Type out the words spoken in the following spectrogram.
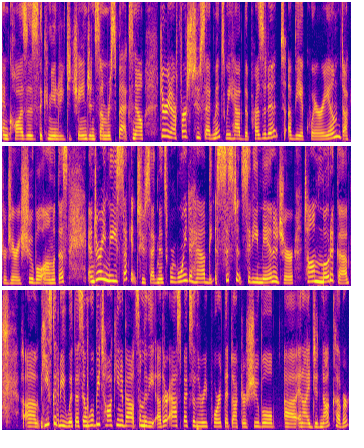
and causes the community to change in some respects. Now, during our first two segments, we had the president of the aquarium, Dr. Jerry Schubel, on with us. And during these second two segments, we're going to have the assistant city manager, Tom Modica. Um, he's going to be with us, and we'll be talking about some of the other aspects of the report that Dr. Schubel uh, and I did not cover.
